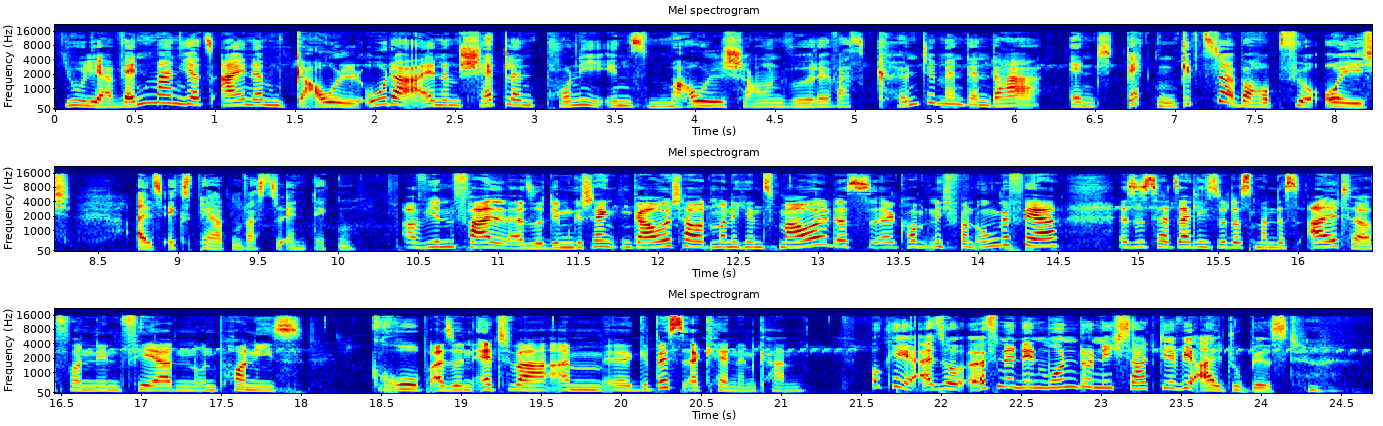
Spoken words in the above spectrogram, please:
Julia, wenn man jetzt einem Gaul oder einem Shetland Pony ins Maul schauen würde, was könnte man denn da entdecken? Gibt es da überhaupt für euch als Experten was zu entdecken? Auf jeden Fall. Also dem geschenkten Gaul schaut man nicht ins Maul. Das äh, kommt nicht von ungefähr. Es ist tatsächlich so, dass man das Alter von den Pferden und Ponys grob, also in etwa am äh, Gebiss erkennen kann. Okay, also öffne den Mund und ich sag dir, wie alt du bist.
